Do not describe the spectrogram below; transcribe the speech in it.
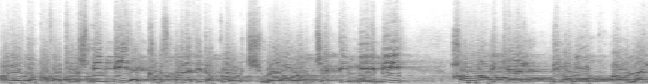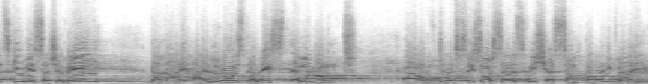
Other type of approach may be a cost-benefit approach, where our objective may be how I can develop our landscape in such a way that I, I lose the least amount uh, of those resources which has some public value.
